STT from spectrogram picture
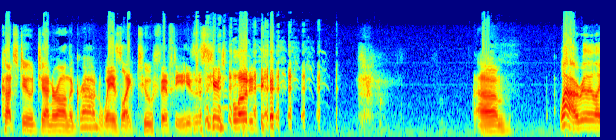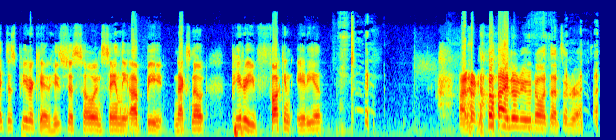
Cuts to general on the ground, weighs like two fifty. He's this huge bloated dude. um, wow, I really like this Peter kid. He's just so insanely upbeat. Next note, Peter, you fucking idiot. I don't know. I don't even know what that's in reference.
